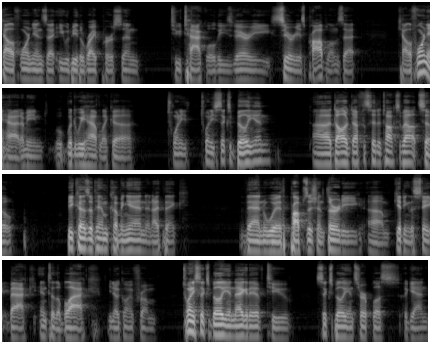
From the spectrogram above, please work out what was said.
Californians that he would be the right person to tackle these very serious problems that California had. I mean, what do we have, like a 20, 26 billion uh, dollar deficit it talks about? So because of him coming in, and I think then with Proposition 30, um, getting the state back into the black, you know, going from 26 billion negative to 6 billion surplus again,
